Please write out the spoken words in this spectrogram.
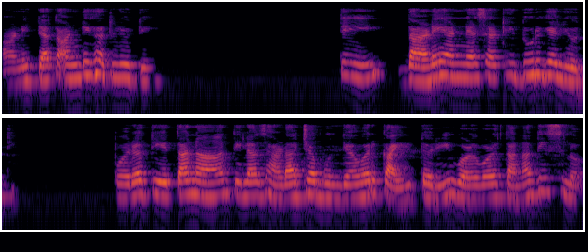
आणि त्यात अंडी घातली होती. ती दाणे आणण्यासाठी दूर गेली होती. परत येताना तिला झाडाच्या बुंद्यावर काहीतरी वळवळताना दिसलं.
